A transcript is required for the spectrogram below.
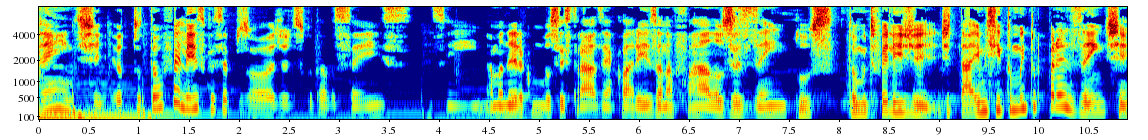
Gente, eu tô tão feliz com esse episódio de escutar vocês. Assim, a maneira como vocês trazem a clareza na fala, os exemplos. Tô muito feliz de estar tá, e me sinto muito presente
